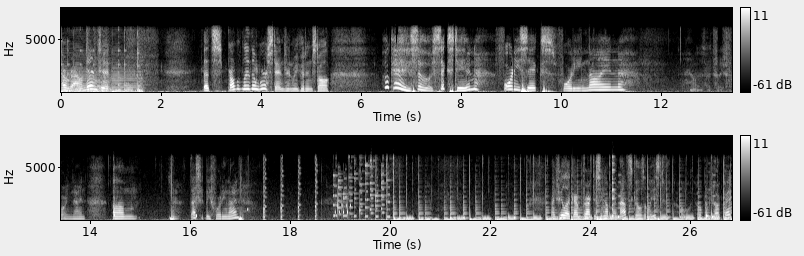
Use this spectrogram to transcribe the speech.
A round engine. That's probably the worst engine we could install. Okay, so 16, 46, 49, 49, um, that should be 49. I feel like I'm practicing up my math skills at least. Oh, open cockpit.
